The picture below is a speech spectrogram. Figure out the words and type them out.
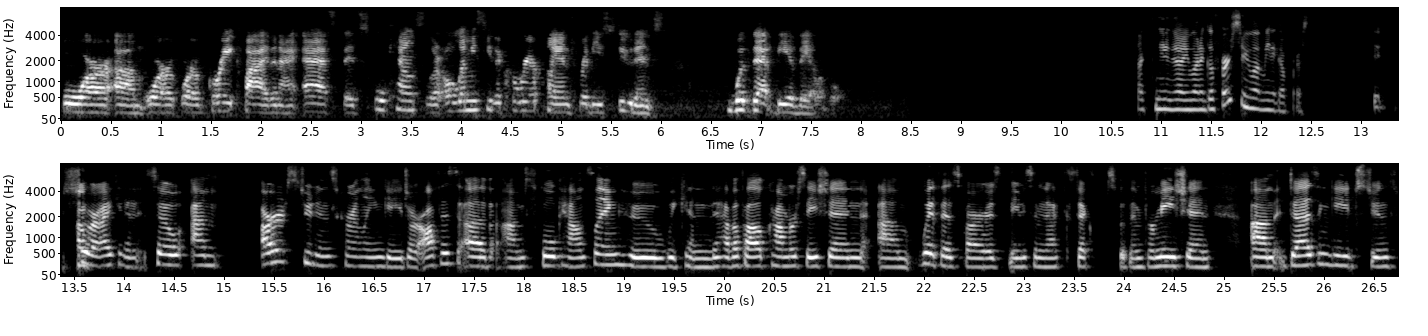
or um, or or a grade five, and I ask the school counselor, "Oh, let me see the career plans for these students," would that be available? Dr. Nuno, you want to go first or you want me to go first? Sure, I can. So, um, our students currently engage our Office of um, School Counseling, who we can have a follow-up conversation um, with as far as maybe some next steps with information. Um, does engage students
